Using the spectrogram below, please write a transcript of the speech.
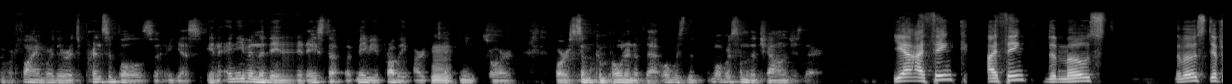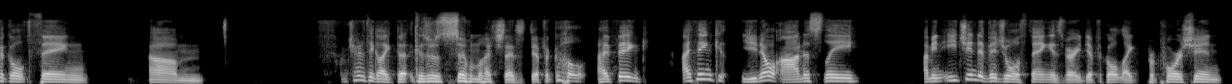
were fine, whether it's principles, I guess, in, and even the day-to-day stuff, but maybe probably art mm. techniques or or some component of that. What was the what were some of the challenges there? Yeah, I think I think the most the most difficult thing um I'm trying to think like that because there's so much that's difficult. I think I think you know honestly I mean each individual thing is very difficult like proportion.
